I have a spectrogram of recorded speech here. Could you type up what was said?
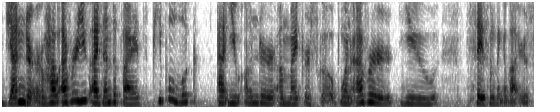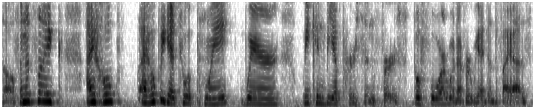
gender, however you identify. It's people look at you under a microscope whenever you say something about yourself. And it's like I hope I hope we get to a point where we can be a person first before whatever we identify as.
